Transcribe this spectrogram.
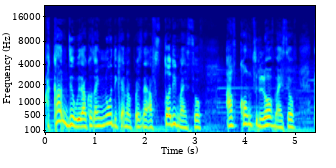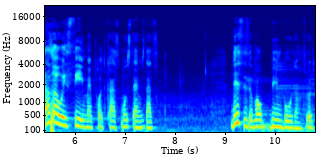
I can't deal with that because I know the kind of person I've studied myself. I've come to love myself. That's what I always say in my podcast most times that this is about being bold and flawed.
